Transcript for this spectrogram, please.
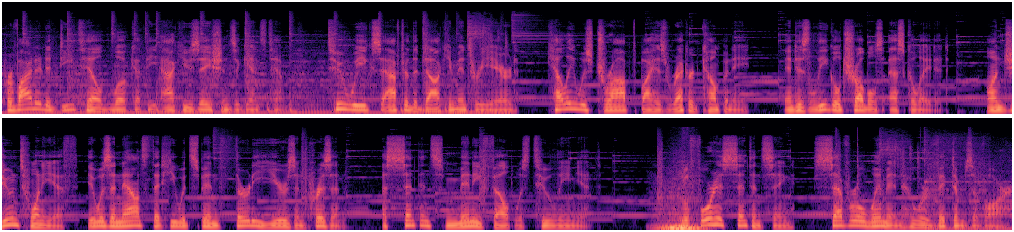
provided a detailed look at the accusations against him. Two weeks after the documentary aired, Kelly was dropped by his record company, and his legal troubles escalated. On June 20th, it was announced that he would spend 30 years in prison, a sentence many felt was too lenient. Before his sentencing, several women who were victims of R.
